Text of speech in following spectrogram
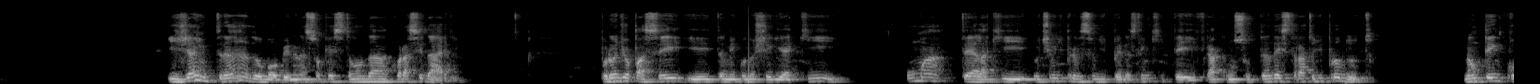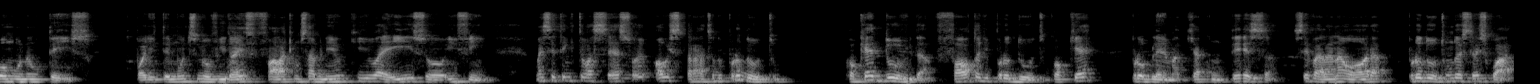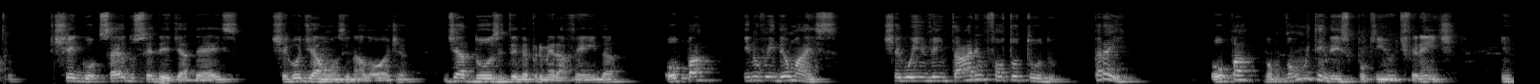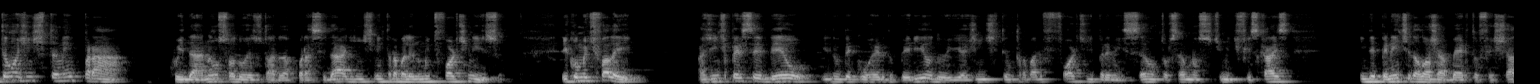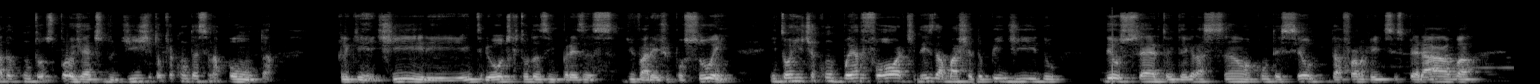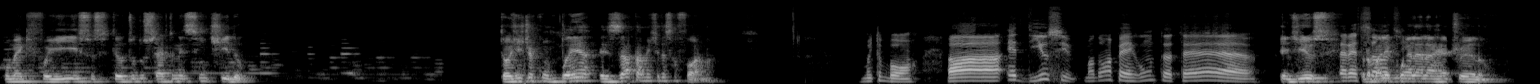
E já entrando, Balbino, na sua questão da coracidade. por onde eu passei e também quando eu cheguei aqui, uma tela que o time de prevenção de perdas tem que ter e ficar consultando é extrato de produto. Não tem como não ter isso. Pode ter muitos me ouvindo aí falar que não sabe nem o que é isso, enfim. Mas você tem que ter acesso ao extrato do produto. Qualquer dúvida, falta de produto, qualquer problema que aconteça, você vai lá na hora, produto 1, 2, 3, 4. Chegou, saiu do CD dia 10, chegou dia 11 na loja, dia 12 teve a primeira venda, opa, e não vendeu mais. Chegou o inventário, faltou tudo. Peraí, opa, vamos, vamos entender isso um pouquinho diferente? Então a gente também, para cuidar não só do resultado da coracidade, a gente vem trabalhando muito forte nisso. E como eu te falei, a gente percebeu, e no decorrer do período, e a gente tem um trabalho forte de prevenção, torcendo nosso time de fiscais, independente da loja aberta ou fechada, com todos os projetos do digital que acontecem na ponta, clique e retire, entre outros que todas as empresas de varejo possuem. Então a gente acompanha forte, desde a baixa do pedido, deu certo a integração, aconteceu da forma que a gente se esperava, como é que foi isso, se deu tudo certo nesse sentido. Então a gente acompanha exatamente dessa forma. Muito bom. Uh, Edilce mandou uma pergunta até. Edilce, trabalhei com ela na Riachuelo.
